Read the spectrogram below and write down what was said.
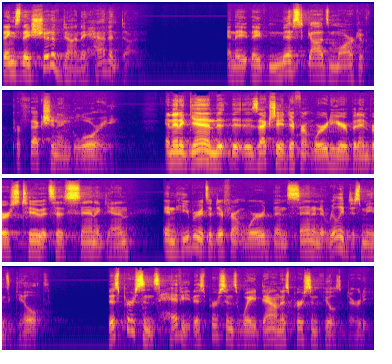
Things they should have done, they haven't done. And they, they've missed God's mark of perfection and glory. And then again, there's actually a different word here, but in verse 2 it says sin again. In Hebrew, it's a different word than sin, and it really just means guilt. This person's heavy. This person's weighed down. This person feels dirty.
